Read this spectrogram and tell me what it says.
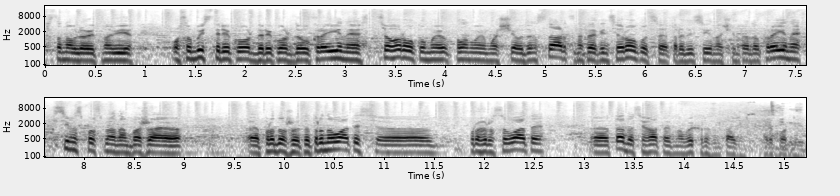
встановлюють нові особисті рекорди, рекорди України. Цього року ми плануємо ще один старт. Наприкінці року це традиційно чемпіонат України. Всім спортсменам бажаю е, продовжувати тренуватись, е, прогресувати е, та досягати нових результатів рекордів.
